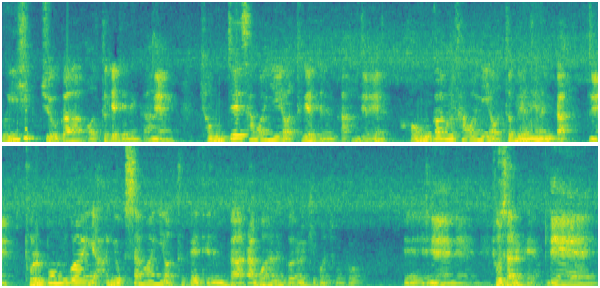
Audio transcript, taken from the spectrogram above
의식주가 어떻게 되는가, 네, 경제 상황이 어떻게 되는가, 네, 건강 상황이 어떻게 음. 되는가, 네, 돌봄과 양육 상황이 어떻게 되는가라고 하는 거를 기본적으로 예, 네, 네, 조사를 해요. 네,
